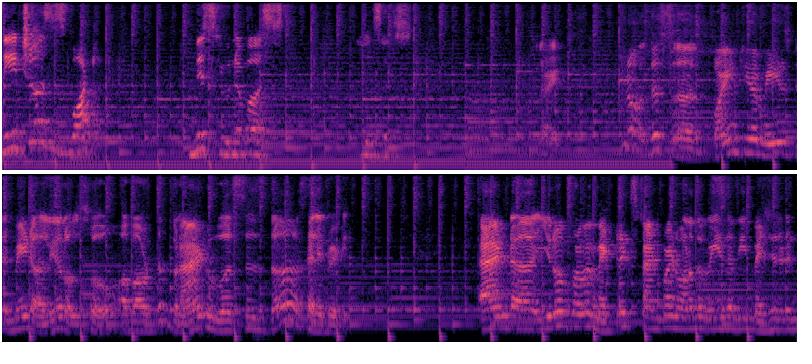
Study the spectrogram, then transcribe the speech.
Nature's is what Miss Universe uses. You know this uh, point you made, made earlier also about the brand versus the celebrity. And uh, you know from a metric standpoint one of the ways that we measure it in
